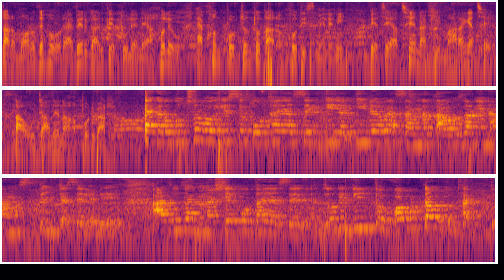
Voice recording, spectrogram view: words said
তার মরদেহ র্যাবের গাড়িতে তুলে নেওয়া হলেও এখন পর্যন্ত তার হদিস মেলেনি। বেঁচে আছে নাকি মারা গেছে তাও জানে না পরিবার। এগারো বছর কোথায় আছে, কি আছে আমরা তাও জানি না, আমার তিনটা ছেলে আজও জানি না সে কোথায় আছে। যদি দিত, খবরটাও তো থাকতো।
